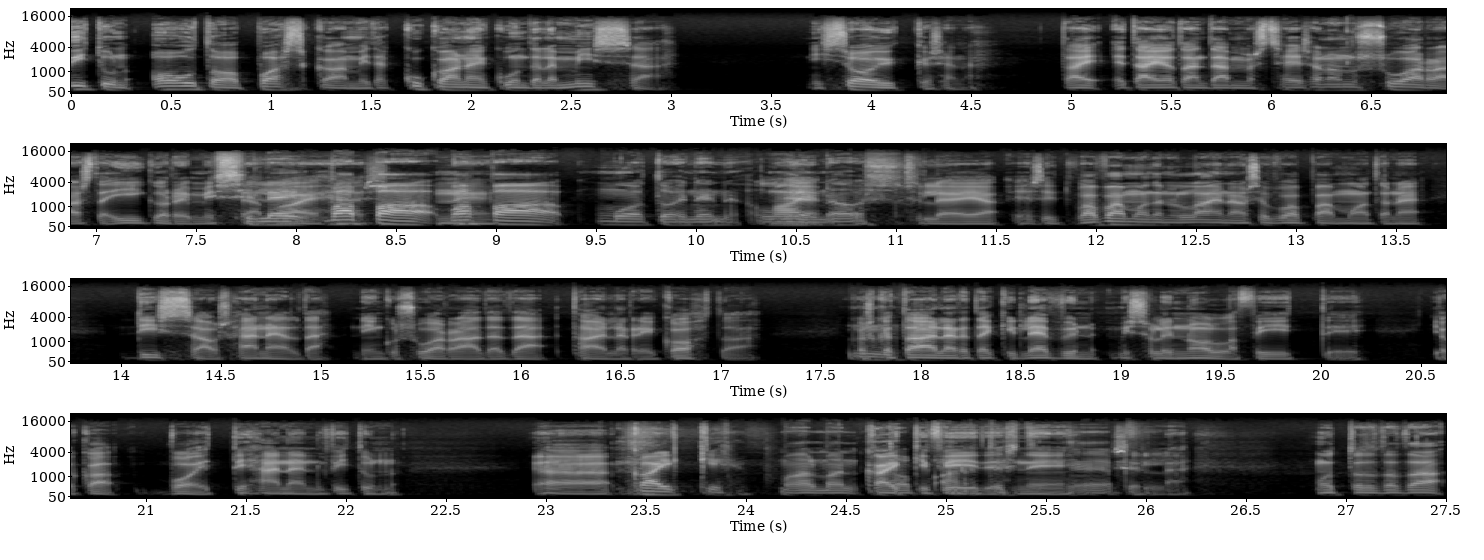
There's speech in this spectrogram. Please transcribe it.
vitun outoa paskaa, mitä kukaan ei kuuntele missään. Niin se on ykkösenä. Tai, tai jotain tämmöistä. Se ei sanonut suoraan sitä Igorin missään Silleen vaiheessa. vapaa, Niin. vapaa-muotoinen lainaus. Silleen, ja, ja sitten vapaamuotoinen lainaus ja vapaamuotoinen dissaus häneltä niin kuin suoraan tätä Tyleria kohtaan. Koska mm. Tyler teki levyn, missä oli nolla fiittiä, joka voitti hänen vitun öö, Kaikki maailman kaikki fiitit, niin Jep. silleen. Mutta tota,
